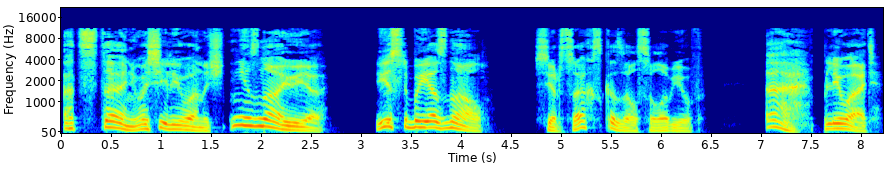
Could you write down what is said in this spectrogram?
Отстань, Василий Иванович, не знаю я. Если бы я знал, — в сердцах сказал Соловьев. А, плевать.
